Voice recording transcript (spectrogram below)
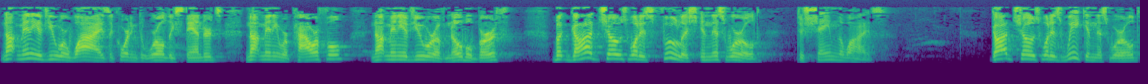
Not many of you were wise according to worldly standards. Not many were powerful. Not many of you were of noble birth. But God chose what is foolish in this world to shame the wise. God chose what is weak in this world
